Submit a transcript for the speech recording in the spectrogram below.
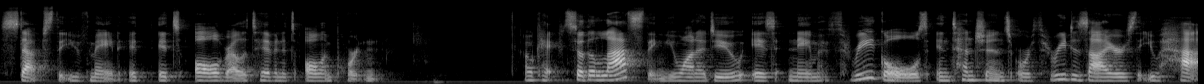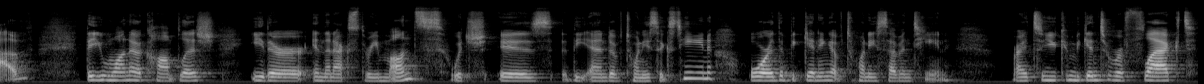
steps that you've made. It, it's all relative and it's all important. Okay, so the last thing you want to do is name three goals, intentions, or three desires that you have that you want to accomplish either in the next three months, which is the end of 2016, or the beginning of 2017. right? So you can begin to reflect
